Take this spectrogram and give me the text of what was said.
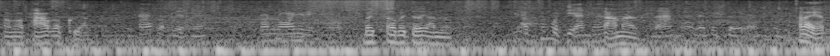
เอามะพร้าวกับเผือกมะพร้าวกับเผือกนะ ร้อนๆอยู่เลยครับใบเออใบเตยอันหนึงเอาทั้งหมดกี่อันครับสามอันสามอันแล้วใบเตยอันหนึ่งเท่าไหร่ครับ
